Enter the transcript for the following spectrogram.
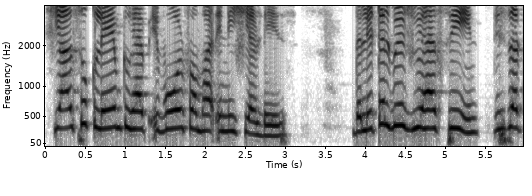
She also claimed to have evolved from her initial days. The little bit you have seen, this is a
